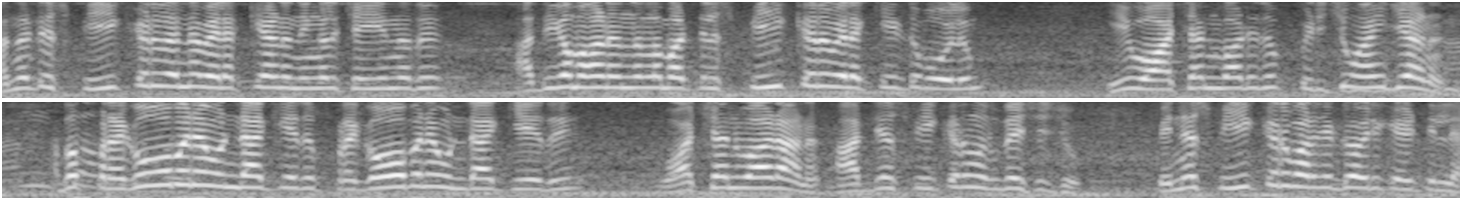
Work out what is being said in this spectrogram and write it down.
എന്നിട്ട് സ്പീക്കർ തന്നെ വിലക്കിയാണ് നിങ്ങൾ ചെയ്യുന്നത്. അധികമാണെന്നുള്ള മട്ടിൽ സ്പീക്കർ വിലക്കിയിട്ട് പോലും ഈ വാച്ച് ആൻഡ് വാർഡ് ഇത് പിടിച്ചു വാങ്ങിക്കുകയാണ്. അപ്പൊ പ്രകോപനം ഉണ്ടാക്കിയത് പ്രകോപനം ഉണ്ടാക്കിയത് വാച്ച് ആൻഡ് വാർഡാണ്. ആദ്യം സ്പീക്കർ നിർദ്ദേശിച്ചു. പിന്നെ സ്പീക്കർ പറഞ്ഞിട്ടും അവർ കേട്ടില്ല.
